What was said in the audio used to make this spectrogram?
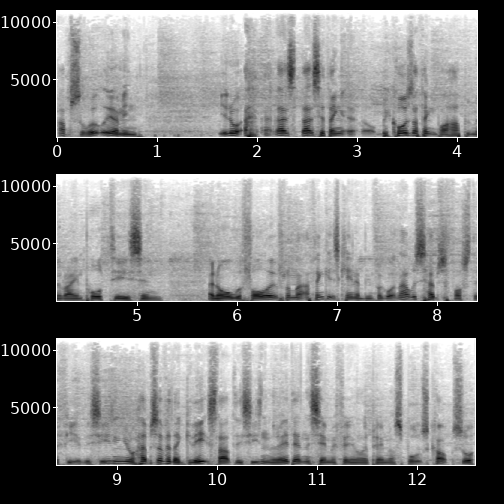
absolutely. I mean, you know, that's that's the thing. Because I think what happened with Ryan Porteous and and all the fallout from that, I think it's kind of been forgotten. That was Hibs' first defeat of the season. You know, Hibs have had a great start to the season. Already in the semi-final of the Premier Sports Cup. So,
